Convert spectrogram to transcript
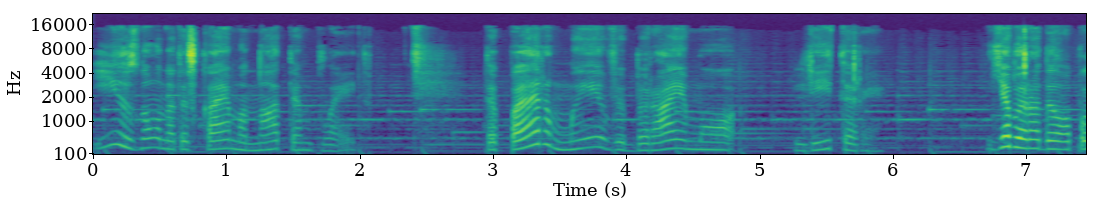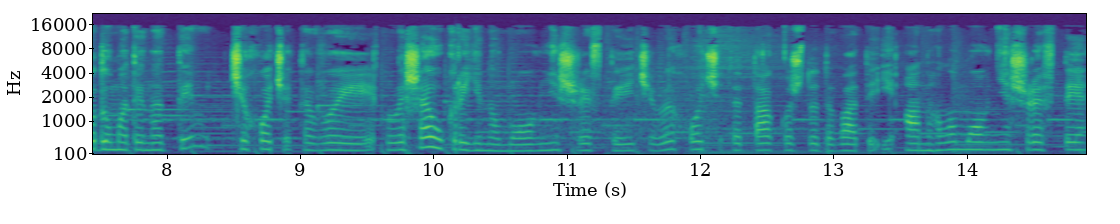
і знову натискаємо на темплейт. Тепер ми вибираємо літери. Я би радила подумати над тим, чи хочете ви лише україномовні шрифти, чи ви хочете також додавати і англомовні шрифти.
